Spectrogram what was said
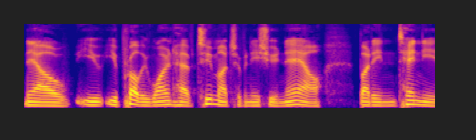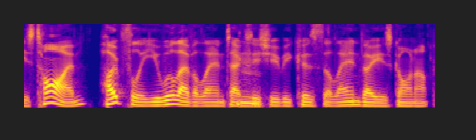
Now, you you probably won't have too much of an issue now, but in ten years' time, hopefully, you will have a land tax issue because the land value has gone up.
